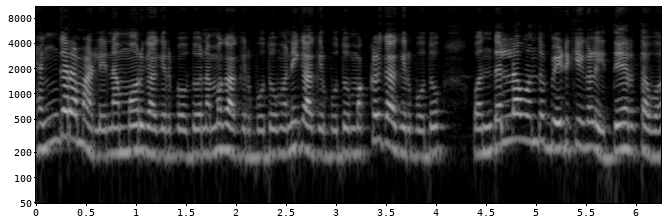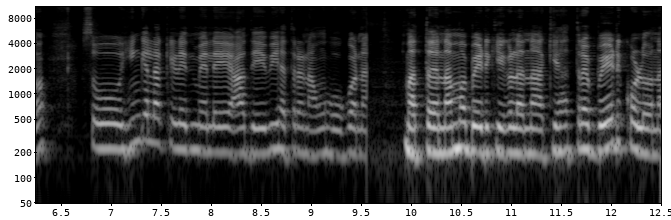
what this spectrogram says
ಹೆಂಗಾರ ಮಾಡಲಿ? ನಮ್ಮವ್ರಿಗಾಗಿರ್ಬೋದು, ನಮಗಾಗಿರ್ಬೋದು, ಮನೆಗಾಗಿರ್ಬೋದು, ಮಕ್ಕಳಿಗಾಗಿರ್ಬೋದು, ಒಂದಲ್ಲ ಒಂದು ಬೇಡಿಕೆಗಳು ಇದ್ದೇ ಇರ್ತಾವೆ. ಸೊ ಹೀಗೆಲ್ಲ ಕೇಳಿದ ಮೇಲೆ ಆ ದೇವಿ ಹತ್ರ ನಾವು ಹೋಗೋಣ. ಮತ್ತು ನಮ್ಮ ಬೇಡಿಕೆಗಳನ್ನು ಆಕೆ ಹತ್ರ ಬೇಡಿಕೊಳ್ಳೋಣ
